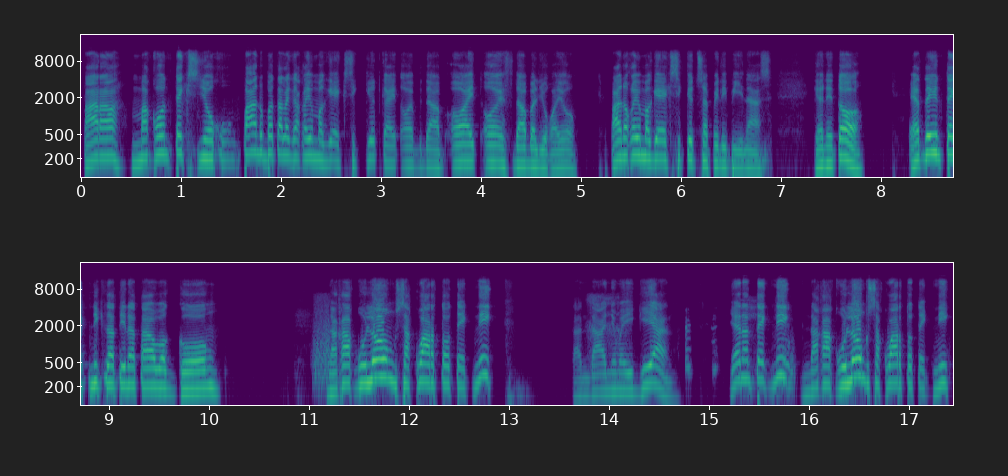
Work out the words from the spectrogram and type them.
para ma-context nyo kung paano ba talaga kayo mag-execute kahit OFW kayo. Paano kayo mag-execute sa Pilipinas? Ganito. Ito yung technique na tinatawag kong nakakulong sa kwarto technique. Tandaan nyo maigi yan. Yan ang technique. Nakakulong sa kwarto technique.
